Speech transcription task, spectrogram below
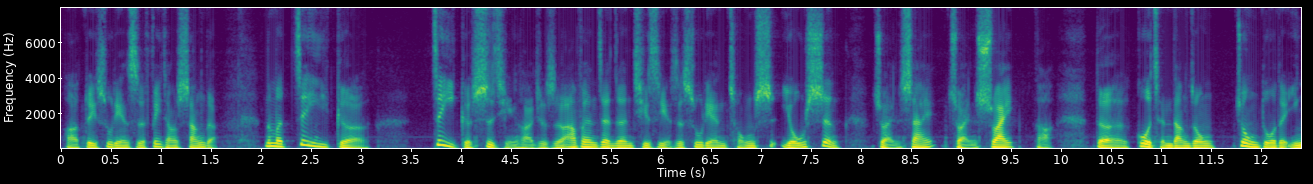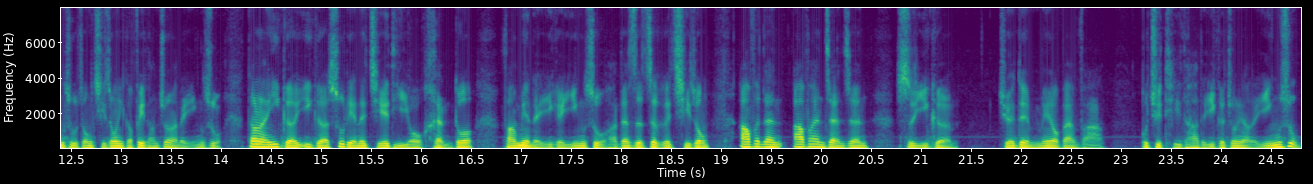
啊，对苏联是非常伤的。那么这一个这个事情哈，就是阿富汗战争，其实也是苏联从是由盛转衰转衰啊的过程当中众多的因素中，其中一个非常重要的因素。当然，一个一个苏联的解体有很多方面的一个因素哈，但是这个其中阿富汗阿富汗战争是一个绝对没有办法。不去提它的一个重要的因素，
